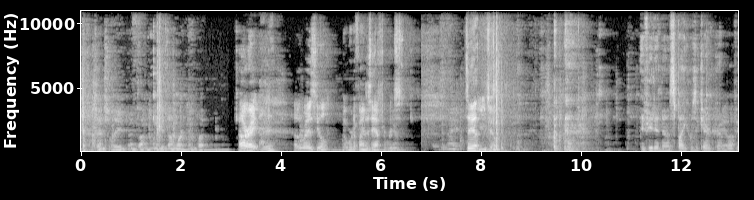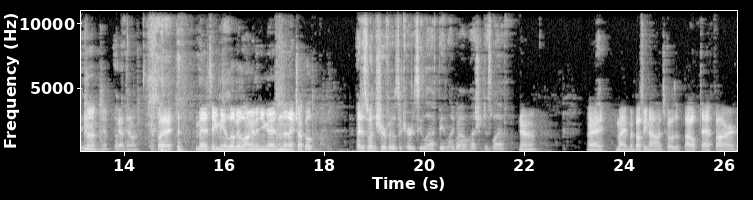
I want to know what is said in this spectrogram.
Potentially, depends on when I get done working, but. Alright. Otherwise, you'll know where to find us afterwards. See ya. You too. If you didn't know, Spike was a character on Buffy. No, yep, got that one. That's why it might have taken me a little bit longer than you guys, and then I chuckled. I just wasn't sure if it was a courtesy laugh, being like, "Well, I should just laugh." No, I my my Buffy knowledge goes about that far.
